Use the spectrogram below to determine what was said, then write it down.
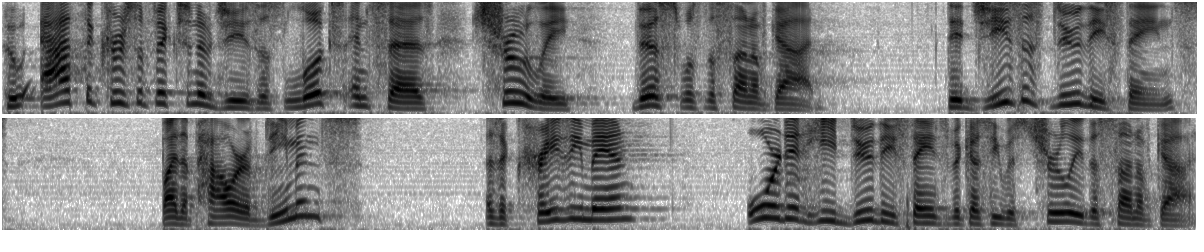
who, at the crucifixion of Jesus, looks and says, Truly, this was the Son of God. Did Jesus do these things by the power of demons as a crazy man? Or did he do these things because he was truly the Son of God?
